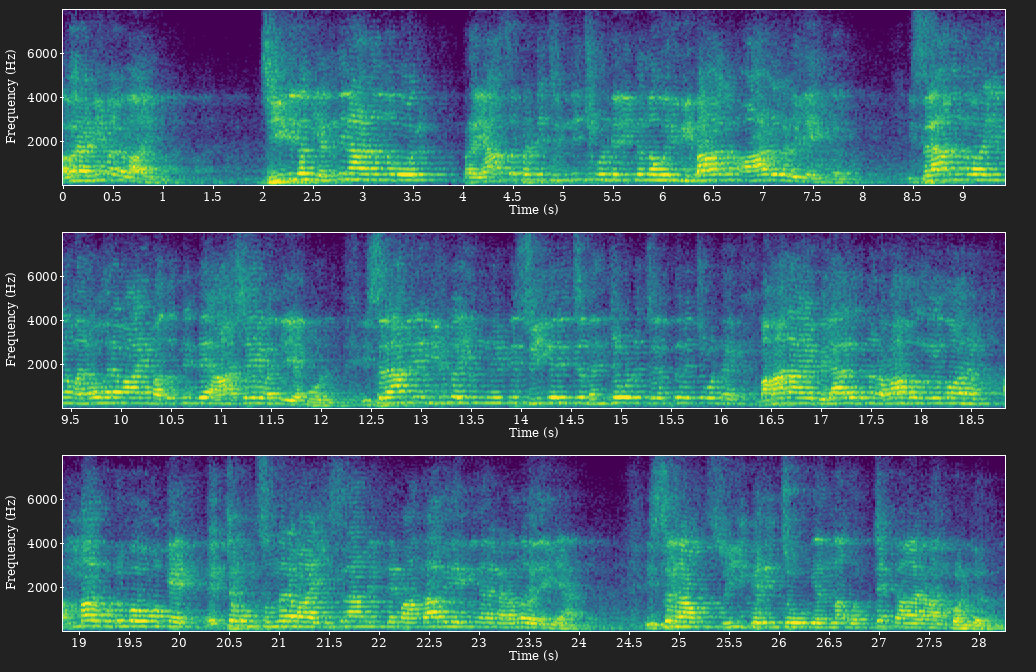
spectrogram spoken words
അവർ അടിമകളായിരുന്നു. ജീവിതം എന്തിനാണെന്ന് പോലും പ്രയാസപ്പെട്ട് ചിന്തിച്ചു കൊണ്ടിരിക്കുന്ന ഒരു വിഭാഗം ആളുകളിലേക്ക് ഇസ്ലാം എന്ന് പറയുന്ന മനോഹരമായ മതത്തിന്റെ ആശയം ഇസ്ലാമിനെ ഇരുകയും നീട്ടി സ്വീകരിച്ച് നെഞ്ചോട് ചേർത്ത് വെച്ചുകൊണ്ട് മഹാനായ റബാഹുനും അമ്മാർ കുടുംബവും ഒക്കെ ഏറ്റവും സുന്ദരമായി ഇസ്ലാമിന്റെ പാതാവിലേക്ക് ഇങ്ങനെ കടന്നു വരികയാണ്. ഇസ്ലാം സ്വീകരിച്ചു എന്ന ഒറ്റ കാരണം കൊണ്ട്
